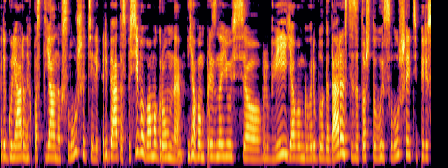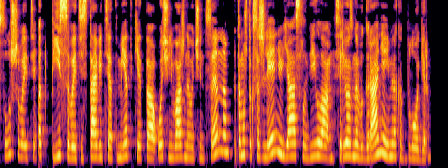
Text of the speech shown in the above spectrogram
регулярных, постоянных слушателей. Ребята, спасибо вам огромное. Я вам признаюсь э, в любви, я вам говорю благодарности за то, что вы слушаете, переслушиваете, подписываетесь, ставите отметки. Это очень важно и очень ценно, потому что, к сожалению, я словила серьезное выгорание именно как блогер.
